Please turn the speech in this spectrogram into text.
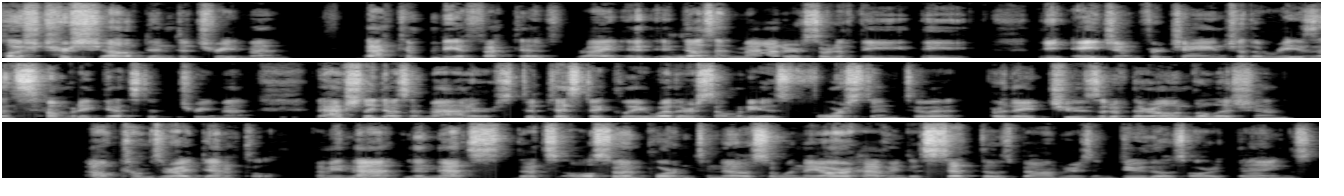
pushed or shoved into treatment, that can be effective, right? It, it mm-hmm. doesn't matter sort of the the the agent for change or the reason somebody gets the treatment. It actually doesn't matter statistically whether somebody is forced into it or they choose it of their own volition. Outcomes are identical. I mean that then that's that's also important to know. So when they are having to set those boundaries and do those hard things,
